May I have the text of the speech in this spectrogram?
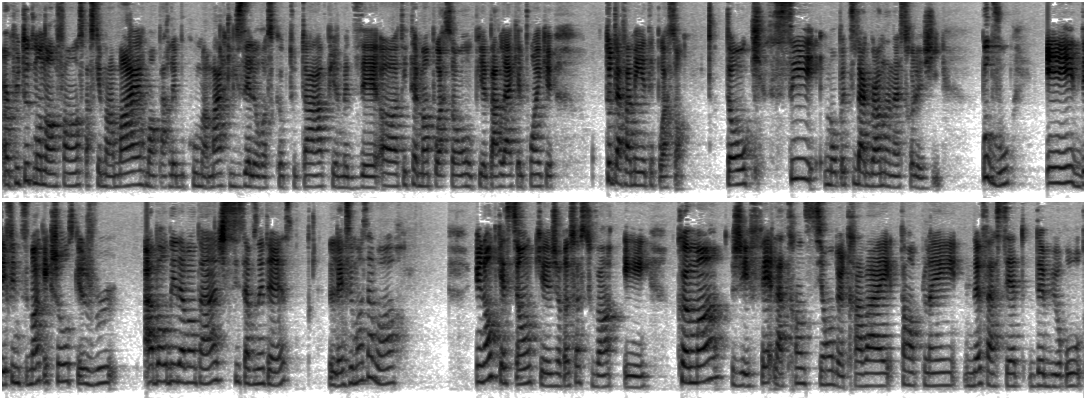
un peu toute mon enfance parce que ma mère m'en parlait beaucoup. Ma mère lisait l'horoscope tout le temps, puis elle me disait Ah, t'es tellement poisson, puis elle parlait à quel point que toute la famille était poisson. Donc, c'est mon petit background en astrologie pour vous et définitivement quelque chose que je veux aborder davantage si ça vous intéresse. Laissez-moi savoir. Une autre question que je reçois souvent est comment j'ai fait la transition d'un travail temps plein 9 à 7 de bureau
